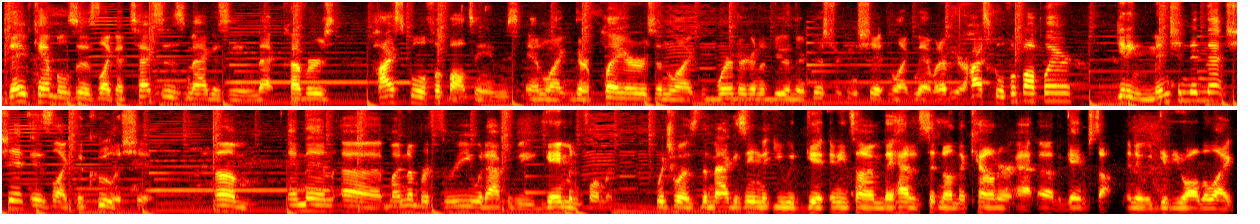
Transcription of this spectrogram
Dave Campbell's is like a Texas magazine that covers high school football teams and like their players and like where they're gonna do in their district and shit. And like, man, whenever you're a high school football player, getting mentioned in that shit is like the coolest shit. Um, and then uh, my number three would have to be Game Informer, which was the magazine that you would get anytime they had it sitting on the counter at uh, the GameStop, and it would give you all the like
